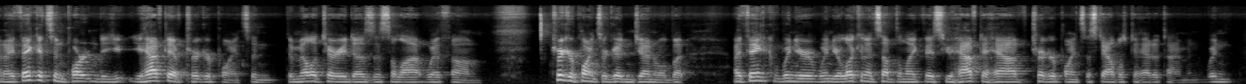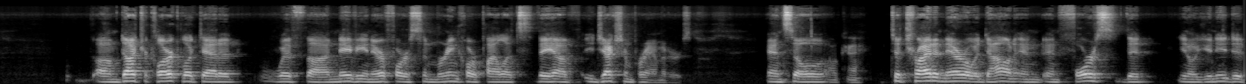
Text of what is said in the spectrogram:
and I think it's important to you. You have to have trigger points, and the military does this a lot with. Um, trigger points are good in general, but I think when you're when you're looking at something like this, you have to have trigger points established ahead of time. And when um, Dr. Clark looked at it with uh, Navy and Air Force and Marine Corps pilots. They have ejection parameters, and so okay. to try to narrow it down and and force that you know you need to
